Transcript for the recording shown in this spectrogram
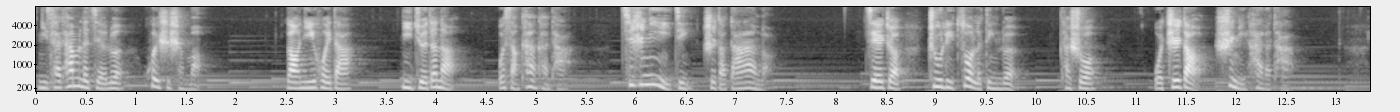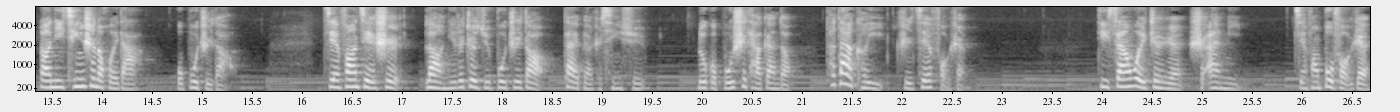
你猜他们的结论会是什么？老尼回答：“你觉得呢？我想看看他。其实你已经知道答案了。”接着，朱莉做了定论。她说：“我知道是你害了他。”老尼轻声的回答：“我不知道。”检方解释，老尼的这句“不知道”代表着心虚。如果不是他干的，他大可以直接否认。第三位证人是艾米，检方不否认。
